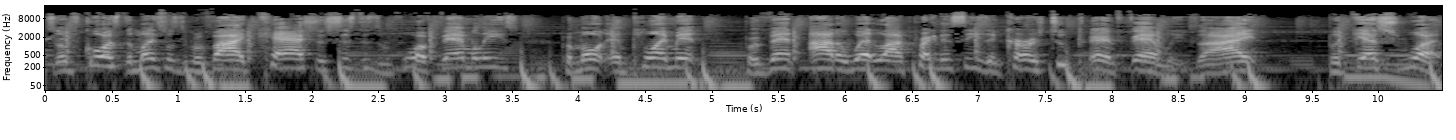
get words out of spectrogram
So, of course, the money's supposed to provide cash assistance to poor families, promote employment, prevent out of wedlock pregnancies, encourage two parent families, all right? But guess what?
